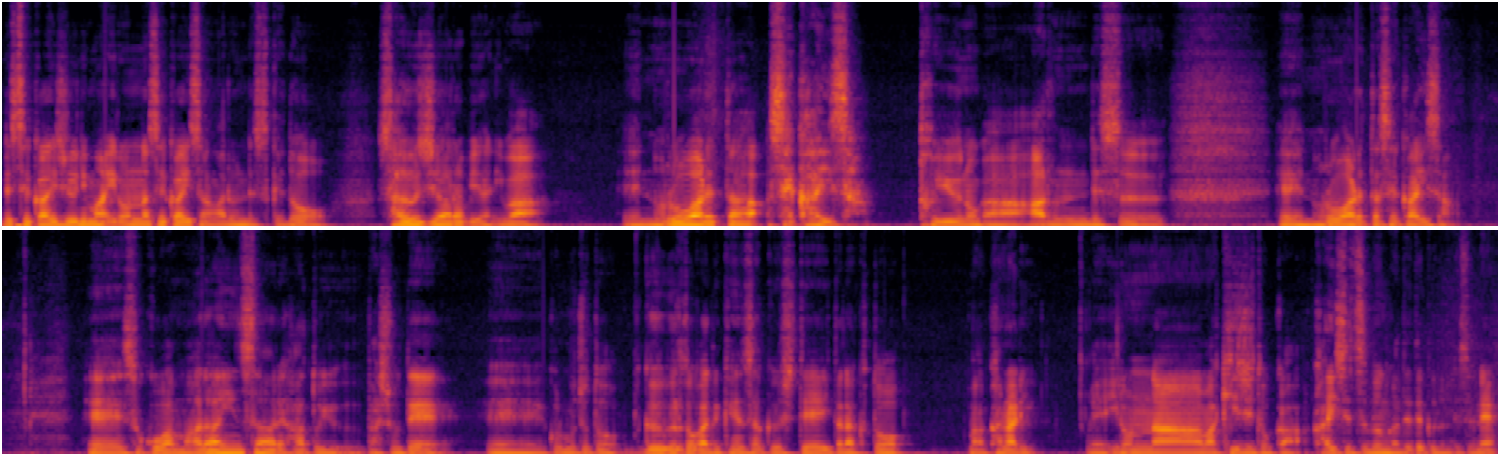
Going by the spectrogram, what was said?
で世界中にまあいろんな世界遺産あるんですけどサウジアラビアには、え、呪われた世界遺産というのがあるんです。え、呪われた世界遺産えー、そこはマダインサーレハという場所で、えー、これもちょっと Google とかで検索していただくと、まあ、かなり、えー、いろんな、まあ、記事とか解説文が出てくるんですよね。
